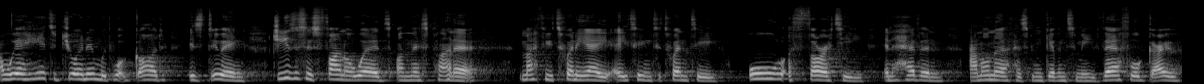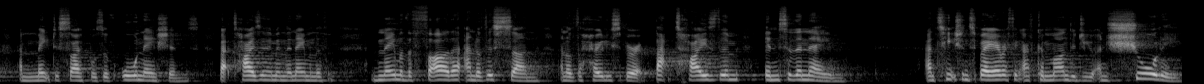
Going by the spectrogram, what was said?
And we are here to join in with what God is doing. Jesus' final words on this planet Matthew 28 18 to 20. All authority in heaven and on earth has been given to me. Therefore, go and make disciples of all nations, baptizing them in the name of the, the name of the Father and of the Son and of the Holy Spirit. Baptize them into the name and teach them to obey everything I've commanded you. And surely,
